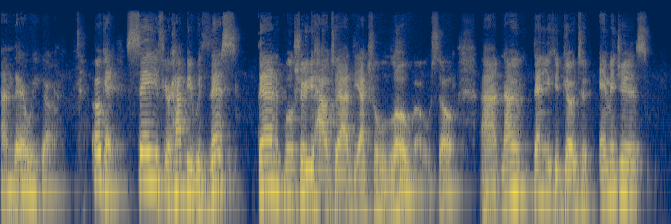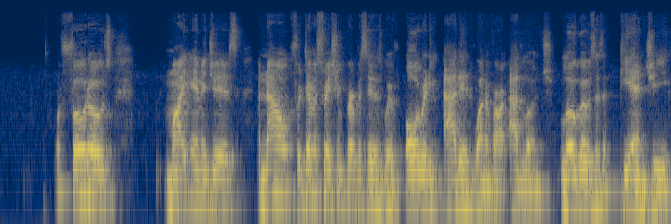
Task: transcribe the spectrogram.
And there we go. Okay, say if you're happy with this, then we'll show you how to add the actual logo. So uh, now then you could go to images or photos, my images, and now for demonstration purposes, we've already added one of our AdLaunch logos as a PNG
